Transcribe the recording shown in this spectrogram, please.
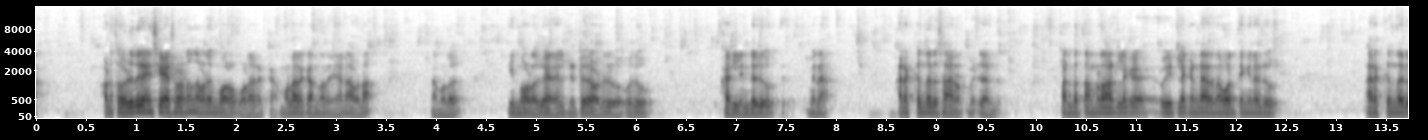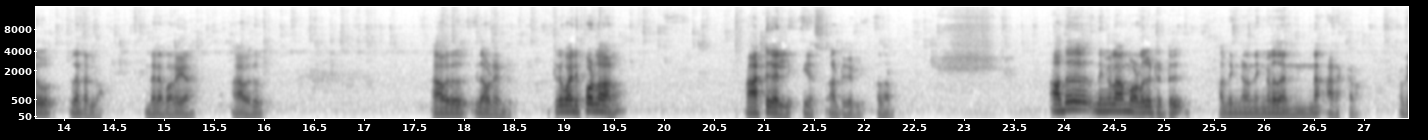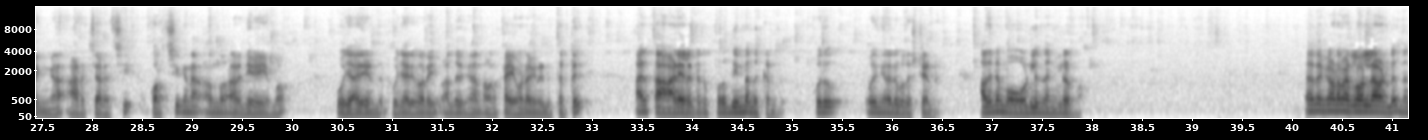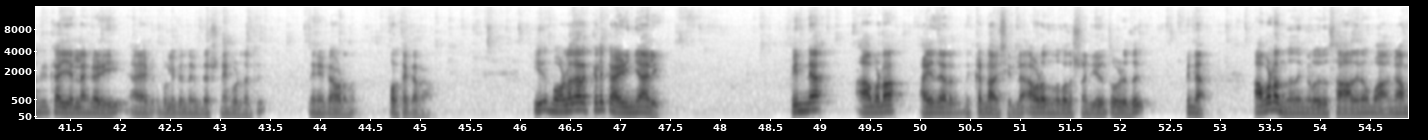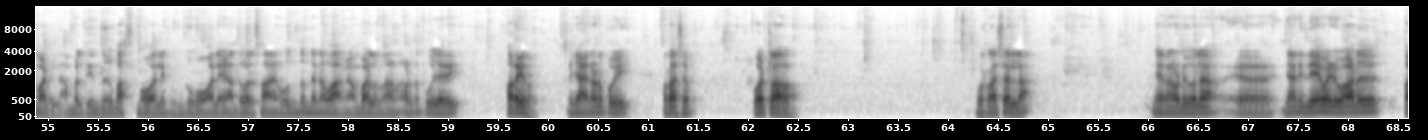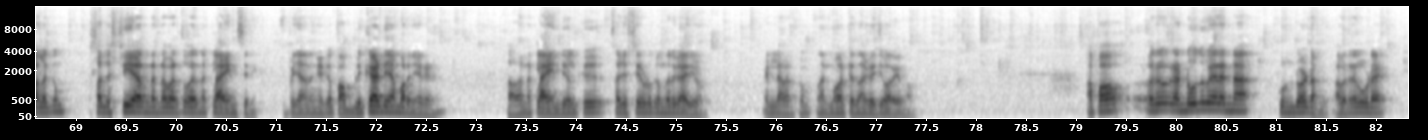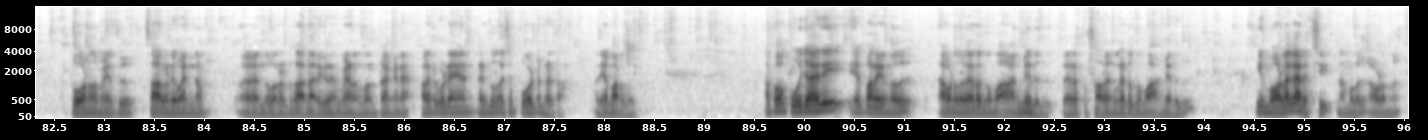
അവിടെ തൊഴുത് കഴിഞ്ഞ ശേഷമാണ് നമ്മൾ മുള മുളകിറക്കുക മുളകിറക്കുക എന്ന് പറഞ്ഞാൽ അവിടെ നമ്മൾ ഈ മുളക് ഇലയിലിട്ടിട്ട് അവിടെ ഒരു ഒരു കല്ലിന്റെ ഒരു ഇങ്ങനെ അരക്കുന്ന ഒരു സാധനം ഇതുണ്ട്. പണ്ടത്തെ നമ്മുടെ നാട്ടിലൊക്കെ വീട്ടിലൊക്കെ ഉണ്ടായിരുന്ന പോലത്തെ ഇങ്ങനെ ഒരു അരക്കുന്നൊരു ഇതുണ്ടല്ലോ. എന്താ പറയുക? ആ ഒരു ആ ഒരു ഇതവിടെ ഉണ്ട്. ഇത്തിരി വലിപ്പമുള്ളതാണ്. ആട്ടുകല്ല്. യെസ് ആട്ടുകല്ല്. അതാണ്. അത് നിങ്ങൾ ആ മുളക് ഇട്ടിട്ട് അതിങ്ങനെ നിങ്ങൾ തന്നെ അരക്കണം. അതിങ്ങനെ അരച്ചരച്ച് കുറച്ചിങ്ങനെ ഒന്ന് അരഞ്ഞു കഴിയുമ്പോൾ പൂജാരി ഉണ്ട്. പൂജാരി പറയും അതിങ്ങനെ നമ്മൾ കൈ കൊണ്ട് ഇങ്ങനെ എടുത്തിട്ട് അതിന് താഴെയായിട്ട് ഒരു പ്രതിമ നിൽക്കുന്നുണ്ട്. ഒരു ഇങ്ങനെ ഒരു പ്രതിഷ്ഠയുണ്ട്. അതിന്റെ മുകളിൽ നിങ്ങൾ ഇടണം. നിങ്ങൾക്ക് അവിടെ വെള്ളമെല്ലാം ഉണ്ട്. നിങ്ങൾക്ക് കൈയെല്ലാം കഴുകി പുള്ളിക്ക് എന്തെങ്കിലും ദക്ഷിണയും കൊടുത്തിട്ട് നിങ്ങൾക്ക് അവിടെ നിന്ന് പുറത്തേക്ക് ഇറങ്ങാം. ഇത് മുളകറക്കൽ കഴിഞ്ഞാൽ പിന്നെ അവിടെ അതിന് നേരം നിൽക്കേണ്ട ആവശ്യമില്ല. അവിടെ നിന്ന് പ്രദക്ഷിണം ചെയ്ത് തൊഴുത് പിന്നെ അവിടെ നിന്ന് നിങ്ങളൊരു സാധനവും വാങ്ങാൻ പാടില്ല. അമ്പലത്തിൽ നിന്ന് ഭസ്മോ അല്ലെങ്കിൽ കുങ്കുമോ അല്ലെങ്കിൽ അതുപോലെ സാധനം ഒന്നും തന്നെ വാങ്ങാൻ പാടില്ലെന്നാണ് അവിടുത്തെ പൂജാരി പറയുന്നത്. ഞാനവിടെ പോയി ഒരു പ്രാവശ്യം പോയിട്ടുള്ളതാണ് ഒരു പ്രാവശ്യമല്ല ഞാൻ അവിടെ ഇതുപോലെ ഞാൻ ഇതേ വഴിപാട് പലർക്കും സജസ്റ്റ് ചെയ്യാറുണ്ട് എന്റെ അടുത്ത് വരുന്ന ക്ലയൻസിന് ഇപ്പോൾ ഞാൻ നിങ്ങൾക്ക് പബ്ലിക്കായിട്ട് ഞാൻ പറഞ്ഞു തരുന്നത് സാധാരണ ക്ലയന്റുകൾക്ക് സജസ്റ്റ് ചെയ്ത് കൊടുക്കുന്ന ഒരു കാര്യമാണ്. എല്ലാവർക്കും നന്മ പറ്റുന്ന ആഗ്രഹിച്ച് പറയുന്നതാണ്. അപ്പോൾ ഒരു രണ്ട് മൂന്ന് പേര് എന്നെ കൊണ്ടുപോയിട്ടുണ്ട്. അവരുടെ കൂടെ പോകുന്ന സമയത്ത് സാറിന് വന്നം എന്ന് പറഞ്ഞിട്ട് സാറിന് അനുഗ്രഹം എന്ന് പറഞ്ഞിട്ട് അങ്ങനെ അവരുടെ കൂടെ ഞാൻ രണ്ട് മൂന്ന് വർഷം പോയിട്ടുണ്ട് കേട്ടോ. അത് ഞാൻ മറന്നുപോയി. അപ്പോൾ പൂജാരി പറയുന്നത് അവിടെ നിന്ന് വേറെ ഒന്നും വാങ്ങരുത്. വേറെ പ്രസാദങ്ങളായിട്ടൊന്നും വാങ്ങരുത്. ഈ മുളക് അരച്ച് നമ്മൾ അവിടെ നിന്ന്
